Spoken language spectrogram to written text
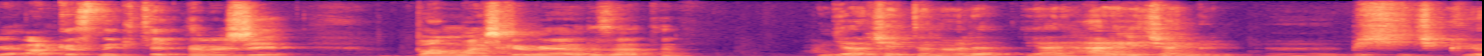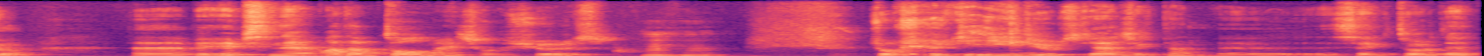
ve arkasındaki teknoloji bambaşka bir yerde zaten. Gerçekten öyle. Yani her geçen gün e, bir şey çıkıyor E, ve hepsine adapte olmaya çalışıyoruz. Hı hı. Çok şükür ki iyi gidiyoruz gerçekten e, sektörde.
